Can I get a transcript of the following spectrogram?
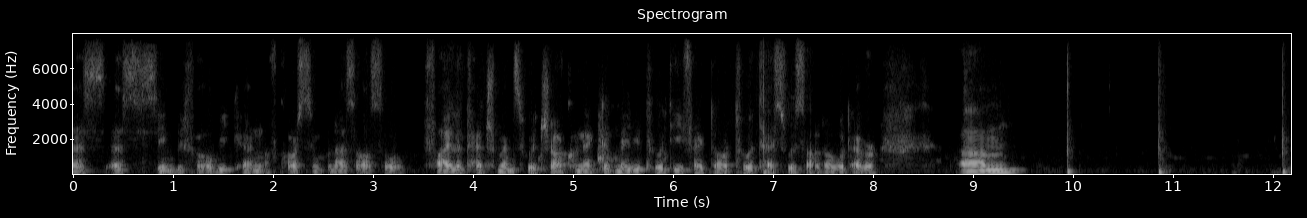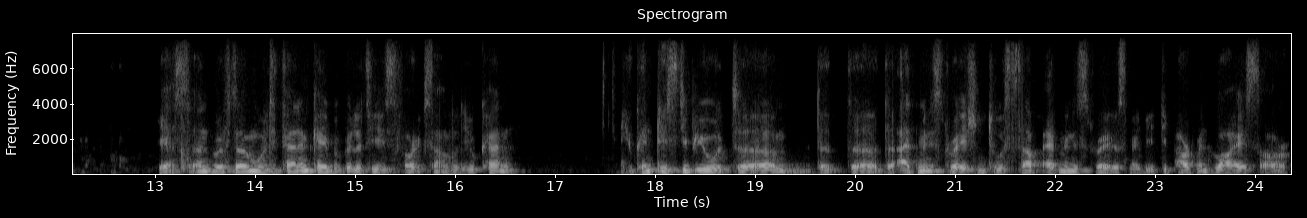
as, as seen before, we can of course synchronize also file attachments which are connected maybe to a defect or to a test result or whatever. Um, Yes, and with the multi-tenant capabilities, for example, you can you can distribute um, the, the, the administration to sub-administrators, maybe department-wise or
